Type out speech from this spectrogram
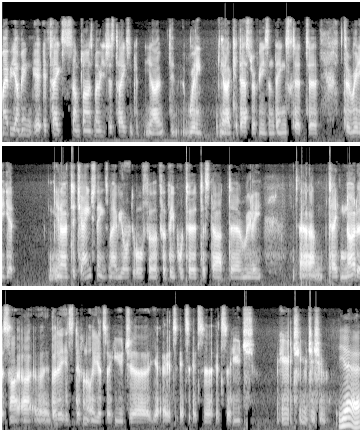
maybe. I mean, it, it takes sometimes maybe it just takes you know really you know catastrophes and things to to to really get you know to change things maybe or, or for, for people to to start uh, really um, taking notice. I, I, but it's definitely it's a huge uh, yeah it's it's it's a it's a huge huge, huge issue. Yeah,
